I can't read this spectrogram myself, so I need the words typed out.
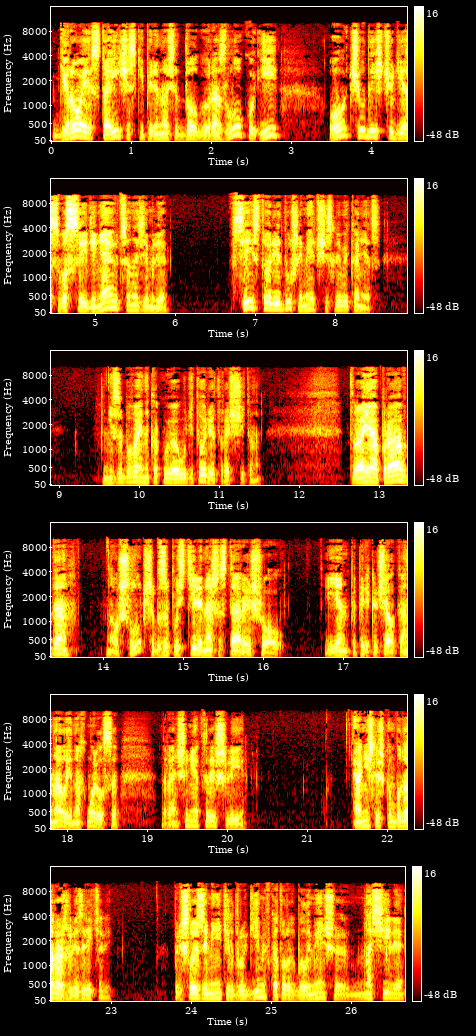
Герои стоически переносят долгую разлуку и, о чудо из чудес, воссоединяются на Земле. Все истории душ имеют счастливый конец. Не забывай, на какую аудиторию это рассчитано. Твоя правда, но уж лучше бы запустили наши старые шоу. Йен попереключал каналы и нахмурился. Раньше некоторые шли. Они слишком будоражили зрителей. Пришлось заменить их другими, в которых было меньше насилия.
